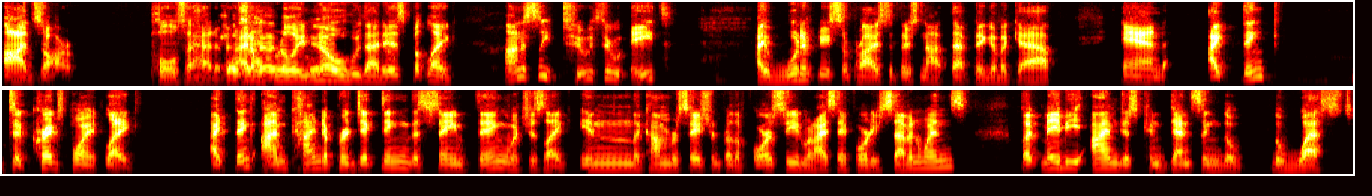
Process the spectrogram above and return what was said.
odds are, pulls ahead of it. Pulls I don't really yeah. know who that is, but like honestly, two through eight, I wouldn't be surprised if there's not that big of a gap. And I think to Craig's point, like I think I'm kind of predicting the same thing, which is like in the conversation for the four seed when I say 47 wins, but maybe I'm just condensing the the West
